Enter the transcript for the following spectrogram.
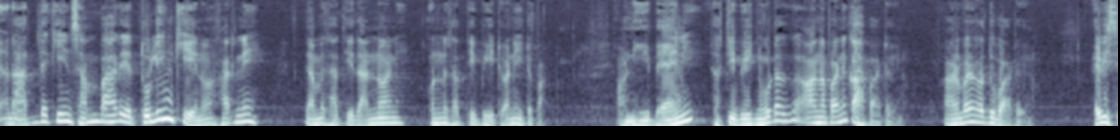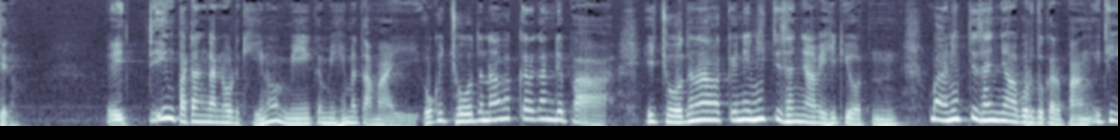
අර අද්දකීන් සම්භාරය තුලින් කියනවා හරිනේ දැන් සතිය දන්නවනේ. ඔන්න සතිය පිහිටවන්නේ හිටපන්. අනී බෑනි. සතිය පිහිටනකොට ආනපානේ කහ පාට වෙනවා. ආනපානේ රතු පාට වෙනවා. එවිසෙනවා ඉතින් පටන් ගන්නකොට කියනවා මේක මෙහෙම තමයි. ඕක චෝදනාවක් කරගන්න එපා. ඒ චෝදනාවක් වෙන්නේ නිත්‍ය සංඥාවේ හිටියොත් ඔබ අනිත්‍ය සංඥාව පුරුදු කරපන්. ඉතින්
